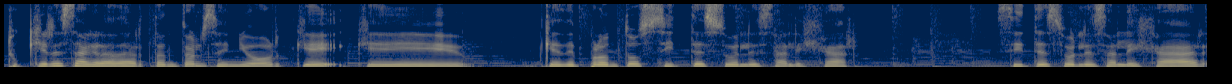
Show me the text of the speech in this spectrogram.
tú quieres agradar tanto al Señor que, que, que de pronto sí te sueles alejar sí te sueles alejar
